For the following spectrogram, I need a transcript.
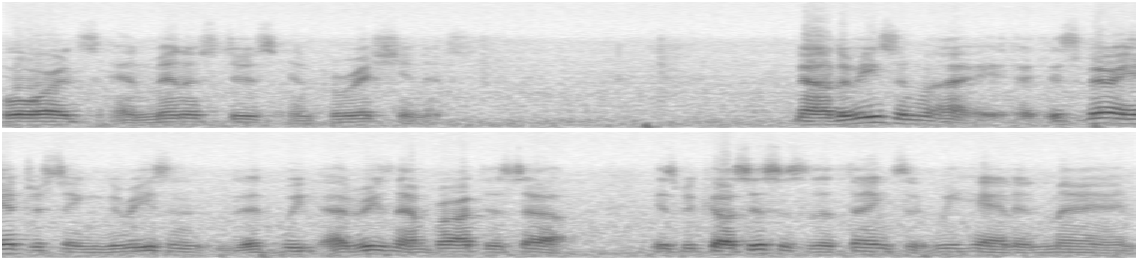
boards and ministers and parishioners. Now, the reason why it's very interesting. The reason that we, uh, the reason I brought this up, is because this is the things that we had in mind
